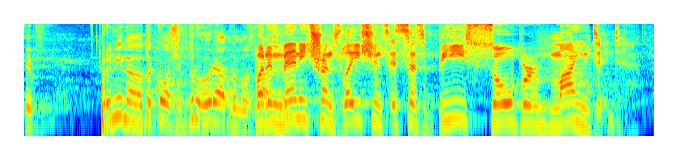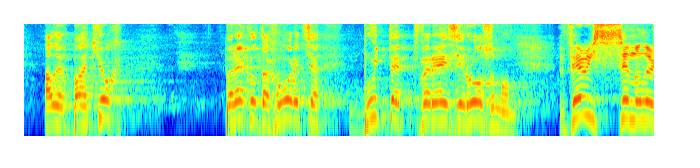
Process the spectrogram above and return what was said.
і, і примінено також і в другорядному But in значенні. many translations, it says, Be sober minded. Але в багатьох перекладах говориться: будьте тверезі розумом. Very similar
